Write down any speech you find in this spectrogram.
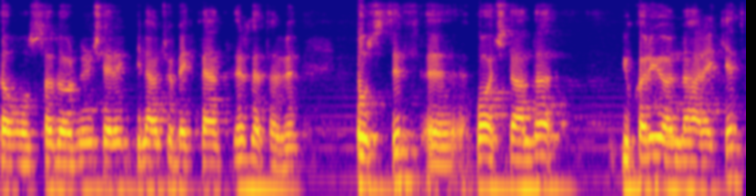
da olsa dördüncü çeyrek bilanço beklentileri de tabi pozitif. E, bu açıdan da yukarı yönlü hareket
